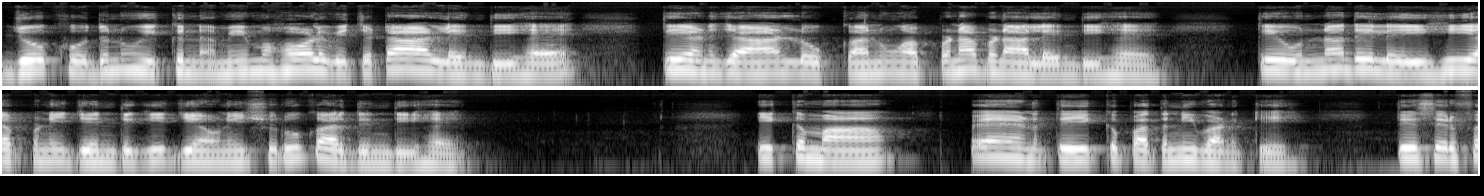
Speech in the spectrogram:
ਜੋ ਖੁਦ ਨੂੰ ਇੱਕ ਨਵੇਂ ਮਾਹੌਲ ਵਿੱਚ ਢਾਲ ਲੈਂਦੀ ਹੈ ਅਤੇ ਅਣਜਾਣ ਲੋਕਾਂ ਨੂੰ ਆਪਣਾ ਬਣਾ ਲੈਂਦੀ ਹੈ ਅਤੇ ਉਹਨਾਂ ਦੇ ਲਈ ਹੀ ਆਪਣੀ ਜ਼ਿੰਦਗੀ ਜਿਉਣੀ ਸ਼ੁਰੂ ਕਰ ਦਿੰਦੀ ਹੈ। ਇੱਕ ਮਾਂ, ਭੈਣ ਅਤੇ ਇੱਕ ਪਤਨੀ ਬਣ ਕੇ ਅਤੇ ਸਿਰਫ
